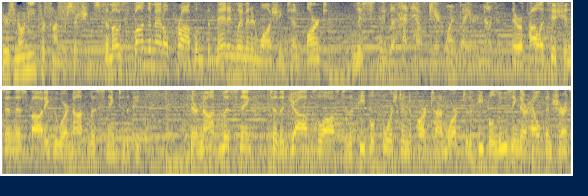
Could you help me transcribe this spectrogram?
There's no need for conversations. The most fundamental problem the men and women in Washington aren't listening. We will have health care one way or another. There are politicians in this body who are not listening to the people. They're not listening to the jobs lost, to the people forced into part time work, to the people losing their health insurance,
